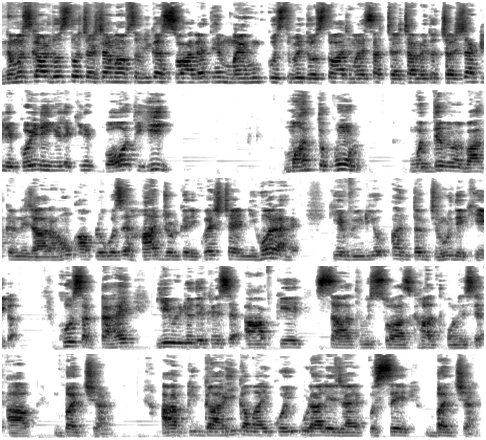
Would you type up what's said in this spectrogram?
नमस्कार दोस्तों, चर्चा में आप सभी का स्वागत है। मैं हूँ कुस्तुबे दोस्तों। आज हमारे साथ चर्चा में तो चर्चा के लिए कोई नहीं है, लेकिन एक बहुत ही महत्वपूर्ण मुद्दे पे मैं बात करने जा रहा हूँ। आप लोगों से हाथ जोड़ के रिक्वेस्ट है, नहीं हो है कि ये वीडियो अंत तक ज़रूर देखिएगा। हो सकता है ये वीडियो देखने से आपके साथ विश्वासघात होने से आप बच जाए। आपकी गाड़ी कमाई कोई उड़ा ले जाए, उससे बच जाएँ।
